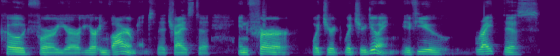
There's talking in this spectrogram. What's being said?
code for your your environment that tries to infer what you're what you're doing. If you write this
